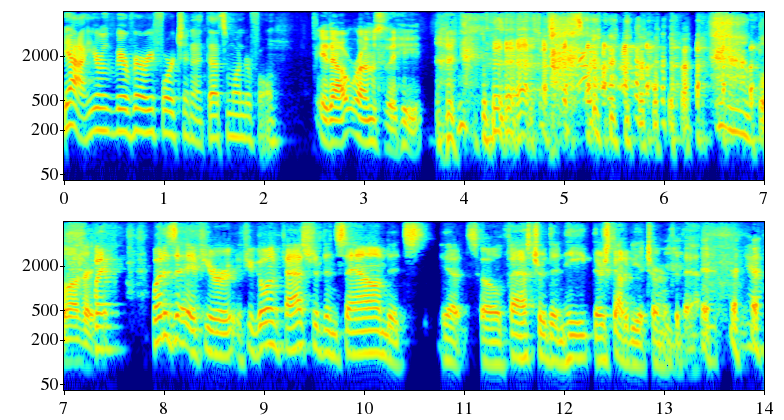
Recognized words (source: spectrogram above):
yeah, you're, you're very fortunate. That's wonderful. It outruns the heat. Love it. but what is it? If you're if you're going faster than sound, it's yeah. So faster than heat. There's got to be a term for that. Yeah.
